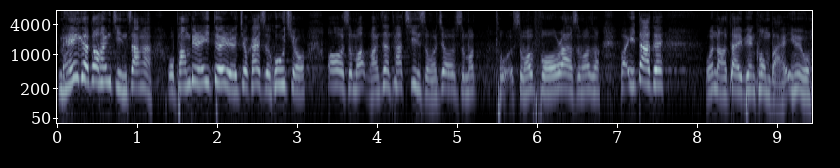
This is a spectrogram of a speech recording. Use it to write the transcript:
每一个都很紧张啊。我旁边的一堆人就开始呼求，哦什么，反正他信什么叫什么陀什么佛啊，什么什么，一大堆。我脑袋一片空白，因为我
